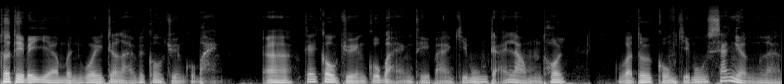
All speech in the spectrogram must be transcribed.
Thôi thì bây giờ mình quay trở lại với câu chuyện của bạn. À, cái câu chuyện của bạn thì bạn chỉ muốn trải lòng thôi và tôi cũng chỉ muốn xác nhận là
